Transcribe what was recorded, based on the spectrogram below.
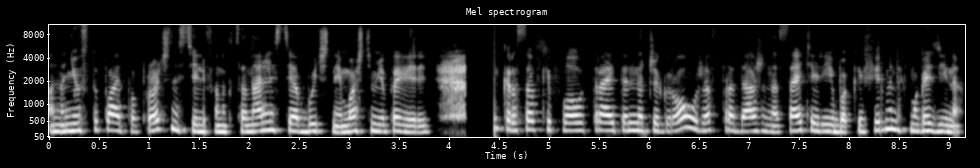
Она не уступает по прочности или функциональности обычной, можете мне поверить. Кроссовки Flow Trite Energy Grow уже в продаже на сайте Reebok и фирменных магазинах.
